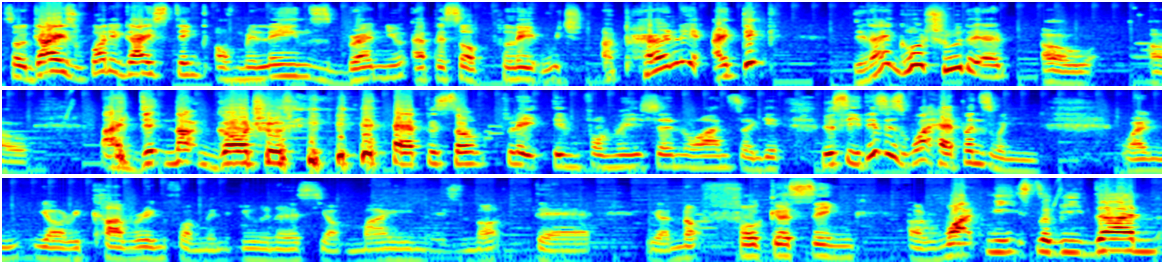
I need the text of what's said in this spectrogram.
So guys, what do you guys think of Mylene's brand new episode plate, which apparently, I think, did I go through the, oh, oh, I did not go through the episode plate information once again. You see, this is what happens when when you're recovering from an illness, your mind is not there, you're not focusing on what needs to be done.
